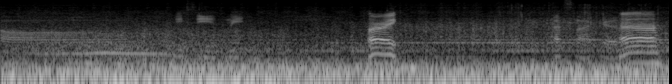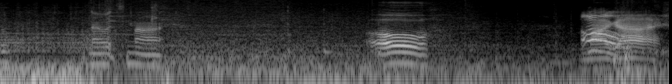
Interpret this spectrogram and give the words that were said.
Oh, he sees me. All right. That's not good. Uh, no, it's not. Oh oh my gosh.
